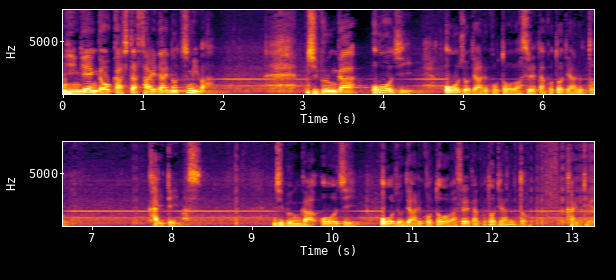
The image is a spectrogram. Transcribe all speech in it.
人間が犯した最大の罪は自分が王子王女であることを忘れたことであると書いています。自分が王子王女であることを忘れたことであると書いている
